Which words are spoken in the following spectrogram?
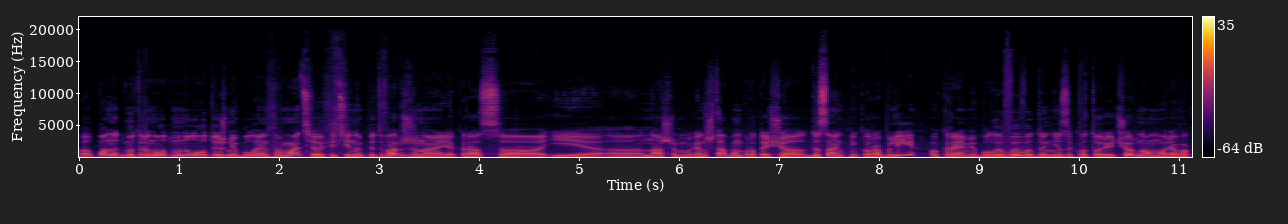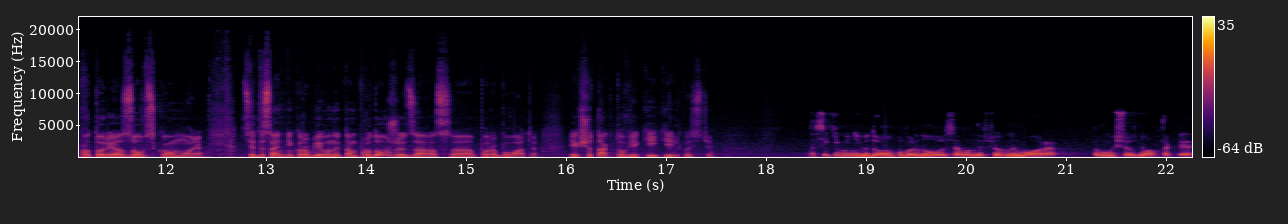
Е, Пане Дмитре, ну от минулого тижня була інформація офіційно підтверджена якраз е, і е, нашим генштабом про те, що десантні кораблі окремі були виведені з акваторії Чорного моря в акваторію Азовського моря. Ці десантні кораблі вони там продовжують зараз перебувати. Якщо так, то в якій кількості? Наскільки мені відомо, повернулися вони в Чорне море, тому що знов таки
